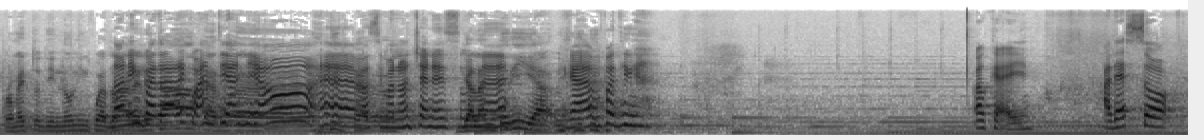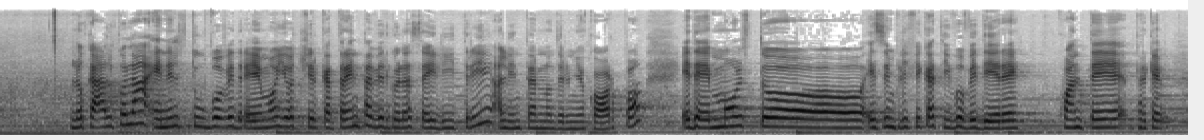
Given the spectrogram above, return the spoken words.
Prometto di non inquadrare Non inquadrare quanti per, anni ho, eh, ma sì, ma non c'è nessun... Galanteria. Eh, un po' di... Ok, adesso lo calcola e nel tubo vedremo, io ho circa 30,6 litri all'interno del mio corpo ed è molto esemplificativo vedere quante, perché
